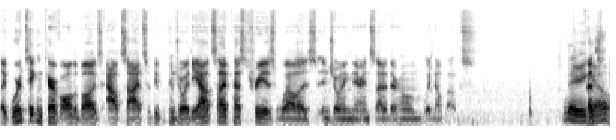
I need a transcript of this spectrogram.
Like we're taking care of all the bugs outside, so people can enjoy the outside pest free as well as enjoying their inside of their home with no bugs. There you That's go.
